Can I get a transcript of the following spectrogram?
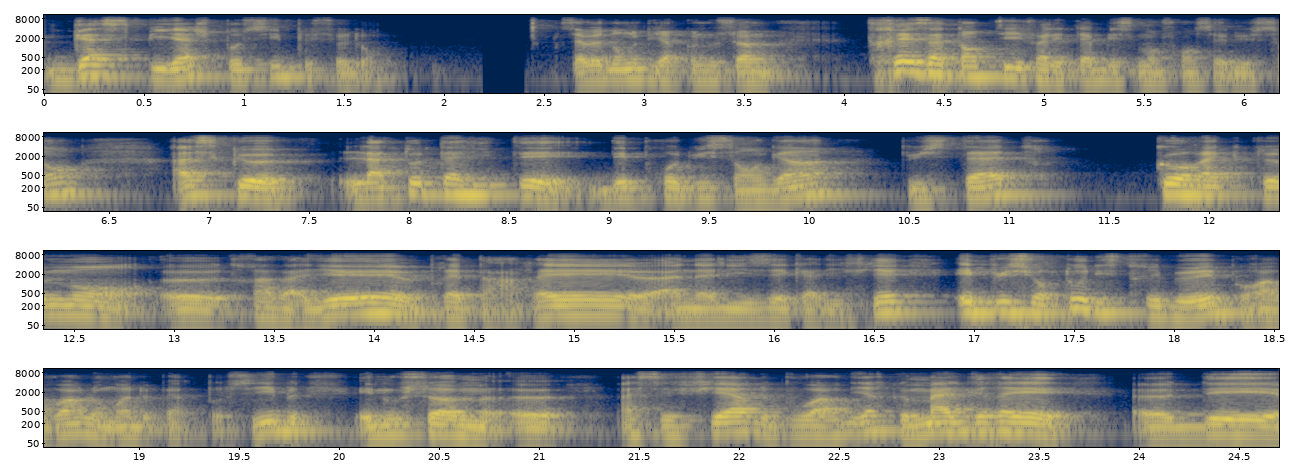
gaspillage possible de ce don. Ça veut donc dire que nous sommes très attentifs à l'établissement français du sang, à ce que la totalité des produits sanguins puissent être correctement euh, travaillés, préparés, euh, analysés, qualifiés, et puis surtout distribués pour avoir le moins de pertes possible. Et nous sommes euh, assez fiers de pouvoir dire que malgré des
